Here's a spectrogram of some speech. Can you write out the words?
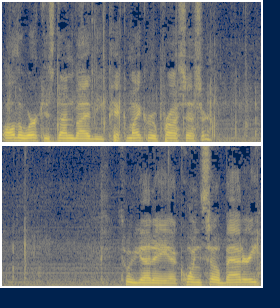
All the work is done by the PIC microprocessor. So we've got a, a coin cell battery.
